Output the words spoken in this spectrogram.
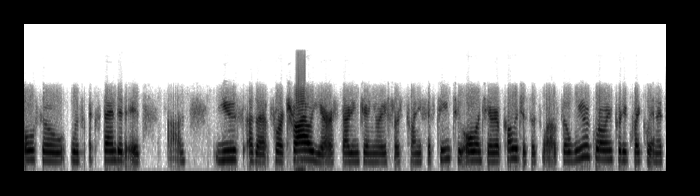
also, we've extended its um, use as a, for a trial year starting January 1st, 2015 to all Ontario colleges as well. So we're growing pretty quickly and it's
